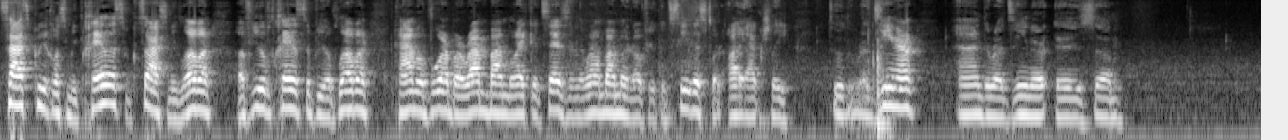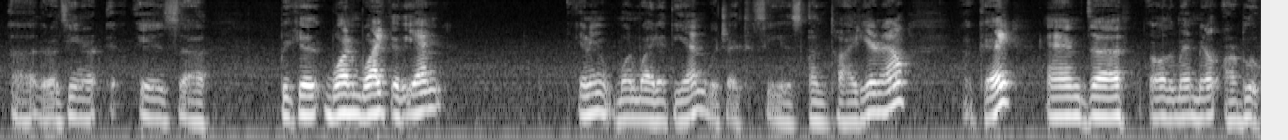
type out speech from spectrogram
Tzas krichos mit chelis, tzas mit lavan, a few of chelis, a few of lavan. Kam avur Rambam, like it says in the Rambam. I don't know if you can see this, but I actually do the Radziner, and the Radziner is. Um, uh, the is uh, because one white at the end, beginning, one white at the end, which I see is untied here now. Okay, and uh, all the middle are blue.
